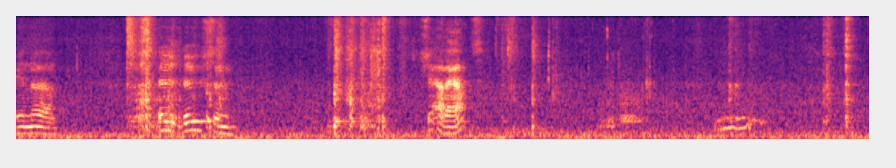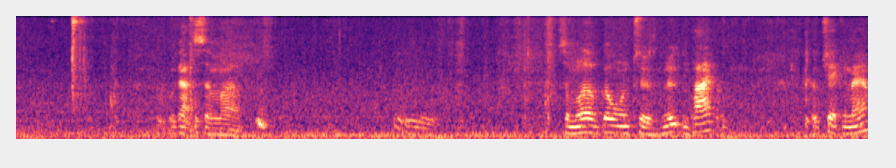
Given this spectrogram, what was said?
And uh, do do some shout outs. We got some uh, some love going to Newton Piper. Go check him out.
